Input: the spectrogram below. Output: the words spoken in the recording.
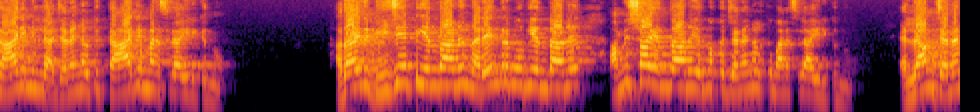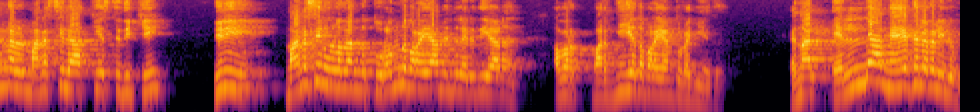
കാര്യമില്ല. ജനങ്ങൾക്ക് കാര്യം മനസ്സിലായിരിക്കുന്നു. അതായത് ബി ജെ പി എന്താണ് നരേന്ദ്രമോദി എന്താണ് അമിത്ഷാ എന്താണ് എന്നൊക്കെ ജനങ്ങൾക്ക് മനസ്സിലായിരിക്കുന്നു. എല്ലാം ജനങ്ങൾ മനസ്സിലാക്കിയ സ്ഥിതിക്ക് ഇനി മനസ്സിലുള്ളത് അങ്ങ് തുറന്നു പറയാം എന്ന് കരുതിയാണ് അവർ വർഗീയത പറയാൻ തുടങ്ങിയത്. എന്നാൽ എല്ലാ മേഖലകളിലും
